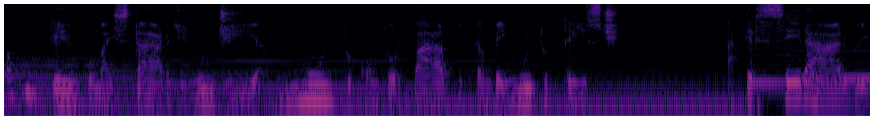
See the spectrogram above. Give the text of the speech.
Algum tempo mais tarde, num dia muito conturbado e também muito triste, a terceira árvore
